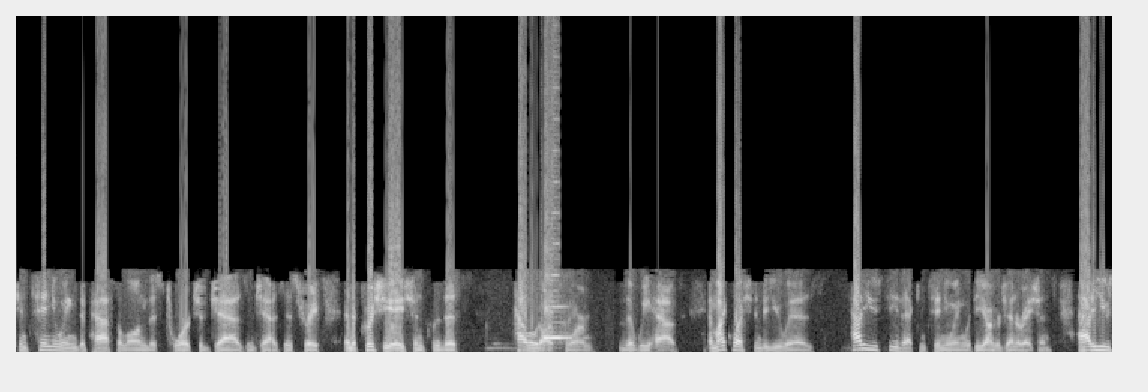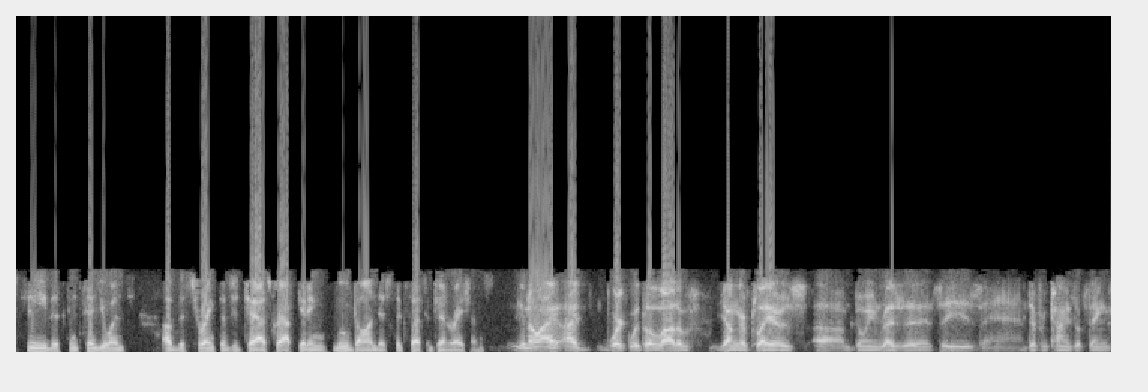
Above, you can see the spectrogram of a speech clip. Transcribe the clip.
continuing to pass along this torch of jazz and jazz history and appreciation for this hallowed art form that we have. And my question to you is, how do you see that continuing with the younger generations? How do you see this continuance of the strength of jazzcraft getting moved on to successive generations? You know, I I work with a lot of younger players um, doing residencies and different kinds of things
